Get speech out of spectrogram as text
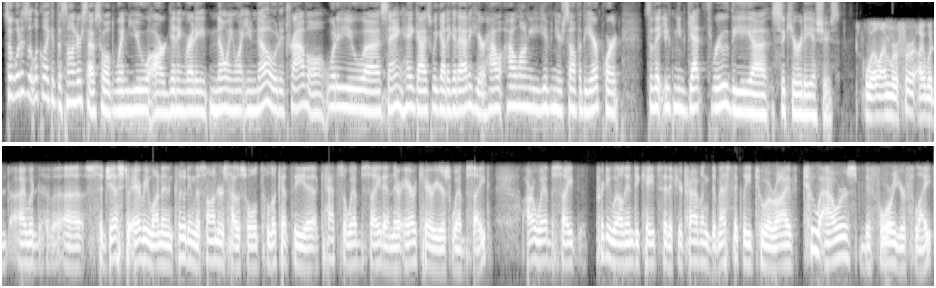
So, what does it look like at the Saunders household when you are getting ready, knowing what you know to travel? What are you uh, saying? Hey, guys, we got to get out of here. How how long are you giving yourself at the airport so that you can get through the uh, security issues? Well, I'm refer. I would I would uh, suggest to everyone, including the Saunders household, to look at the uh, CATSA website and their air carriers website our website pretty well indicates that if you're traveling domestically to arrive two hours before your flight,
